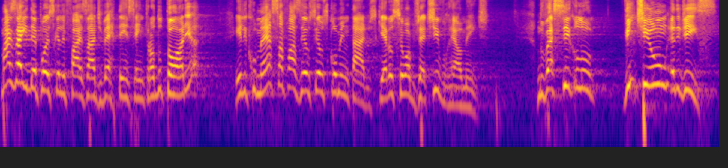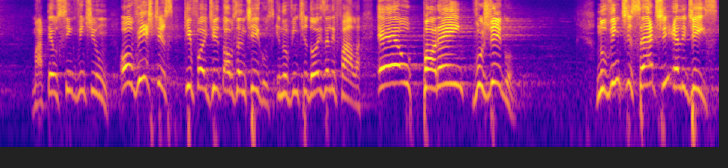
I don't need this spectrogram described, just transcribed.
Mas aí, depois que ele faz a advertência introdutória, ele começa a fazer os seus comentários, que era o seu objetivo realmente. No versículo 21, ele diz: Mateus 5, 21. Ouvistes que foi dito aos antigos? E no 22 ele fala: Eu, porém, vos digo. No 27 ele diz:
